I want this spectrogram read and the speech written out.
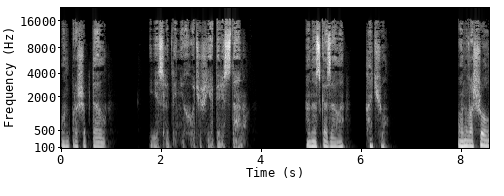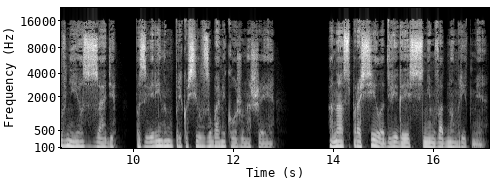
Он прошептал, «Если ты не хочешь, я перестану». Она сказала, «Хочу». Он вошел в нее сзади, по-звериному прикусил зубами кожу на шее. Она спросила, двигаясь с ним в одном ритме.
